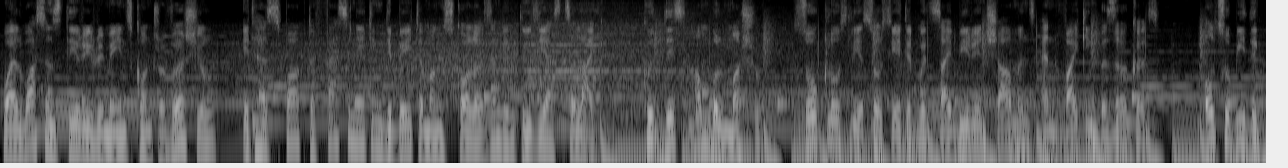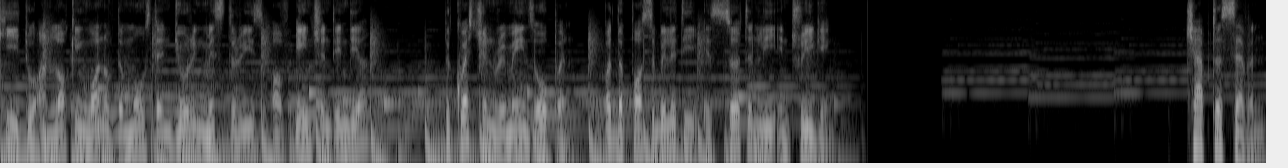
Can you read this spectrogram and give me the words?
While Wasson's theory remains controversial, it has sparked a fascinating debate among scholars and enthusiasts alike. Could this humble mushroom, so closely associated with Siberian shamans and Viking berserkers, also be the key to unlocking one of the most enduring mysteries of ancient India? The question remains open, but the possibility is certainly intriguing. Chapter 7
